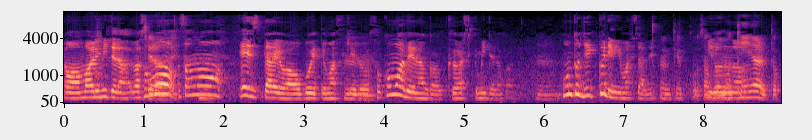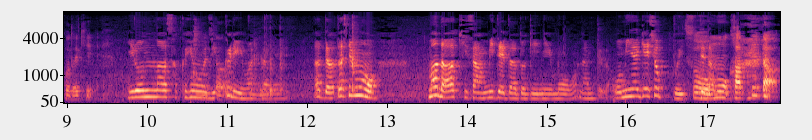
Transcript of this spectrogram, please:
あ あんまり見てなかった、まあ、そのその絵自体は覚えてますけど、うん。そこまでなんか詳しく見てなかった。うん。本当じっくり見ましたね。うん結構さいろんな気になるとこだけ。いろんな作品をじっくり見ましたね。だって私もまだアキさん見てた時にもうなんていうかお土産ショップ行ってたもそう買ってた。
